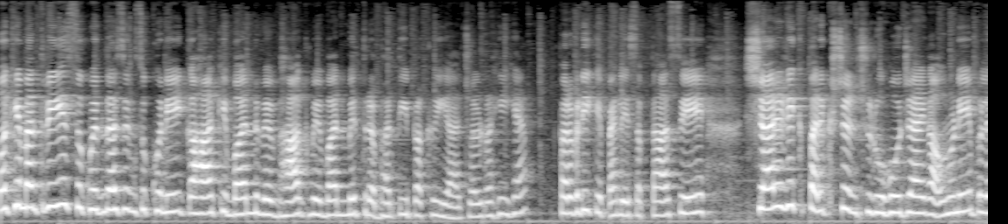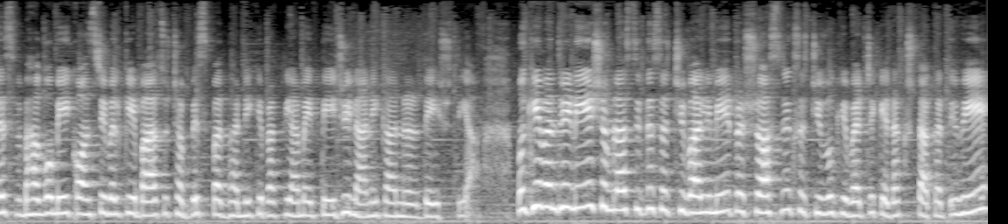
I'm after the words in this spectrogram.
मुख्यमंत्री सुखविंदर सिंह सुक्खू ने कहा कि वन विभाग में वन मित्र भर्ती प्रक्रिया चल रही है। फरवरी के पहले सप्ताह से शारीरिक परीक्षण शुरू हो जाएगा। उन्होंने पुलिस विभागों में कांस्टेबल के बाद सौ पद भरने की प्रक्रिया में तेज़ी लाने का निर्देश दिया। मुख्यमंत्री ने शिमला स्थित सचिवालय में प्रशासनिक सचिवों की बैठक की अध्यक्षता करते हुए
